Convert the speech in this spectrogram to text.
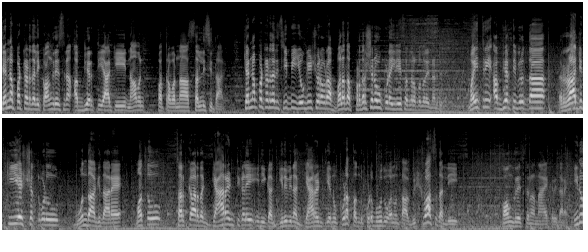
ಚನ್ನಪಟ್ಟಣದಲ್ಲಿ ಕಾಂಗ್ರೆಸ್ನ ಅಭ್ಯರ್ಥಿಯಾಗಿ ನಾಮಪತ್ರವನ್ನ ಸಲ್ಲಿಸಿದ್ದಾರೆ. ಚನ್ನಪಟ್ಟಣದಲ್ಲಿ ಸಿಬಿ ಯೋಗೇಶ್ವರ್ ಅವರ ಬಲದ ಪ್ರದರ್ಶನವೂ ಕೂಡ ಇದೇ ಸಂದರ್ಭದಲ್ಲಿ ನಡೆದಿದೆ. ಮೈತ್ರಿ ಅಭ್ಯರ್ಥಿ ವಿರುದ್ಧ ರಾಜಕೀಯ ಶತ್ರುಗಳು ಒಂದಾಗಿದ್ದಾರೆ ಮತ್ತು ಸರ್ಕಾರದ ಗ್ಯಾರಂಟಿಗಳೇ ಇದೀಗ ಗೆಲುವಿನ ಗ್ಯಾರಂಟಿಯನ್ನು ಕೂಡ ತಂದು ಕೊಡಬಹುದು ಅನ್ನುವಂತಹ ವಿಶ್ವಾಸದಲ್ಲಿ ಕಾಂಗ್ರೆಸ್ನ ನಾಯಕರಿದ್ದಾರೆ. ಇದು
